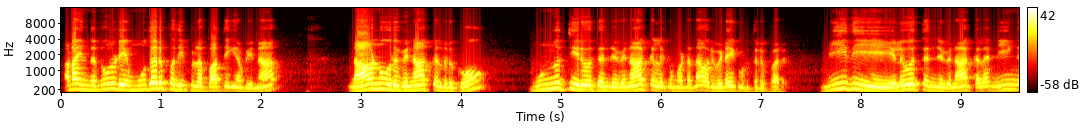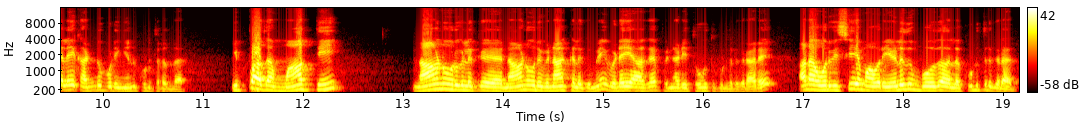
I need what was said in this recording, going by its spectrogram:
ஆனா இந்த நூலுடைய முதற் பதிப்புல பார்த்தீங்க அப்படின்னா நானூறு வினாக்கள் இருக்கும். முன்னூத்தி இருபத்தஞ்சு வினாக்களுக்கு மட்டும்தான் அவர் விடை கொடுத்துருப்பாரு. மீதி எழுபத்தஞ்சு வினாக்களை நீங்களே கண்டுபிடிங்கன்னு கொடுத்துருந்தார். இப்ப அதை மாத்தி நானூறுகளுக்கு நானூறு வினாக்களுக்குமே விடையாக பின்னாடி தொகுத்து கொடுத்துருக்கிறாரு. ஆனா ஒரு விஷயம் அவர் எழுதும் போது அதுல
